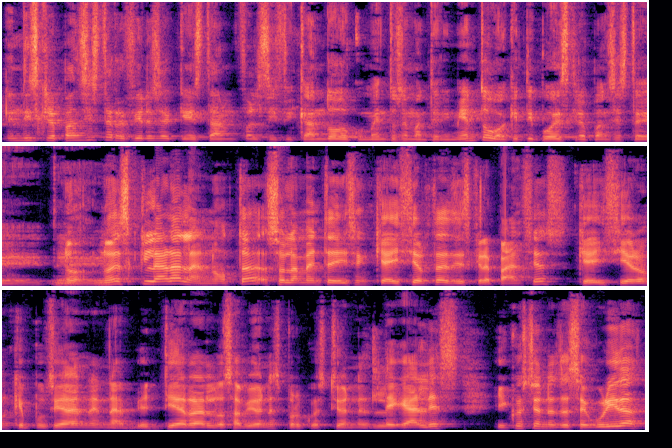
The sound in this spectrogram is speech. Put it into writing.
¿En discrepancias te refieres a que están falsificando documentos de mantenimiento o a qué tipo de discrepancias te... te- No, no es clara la nota, solamente dicen que hay ciertas discrepancias que hicieron que pusieran en, en tierra los aviones por cuestiones legales y cuestiones de seguridad.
